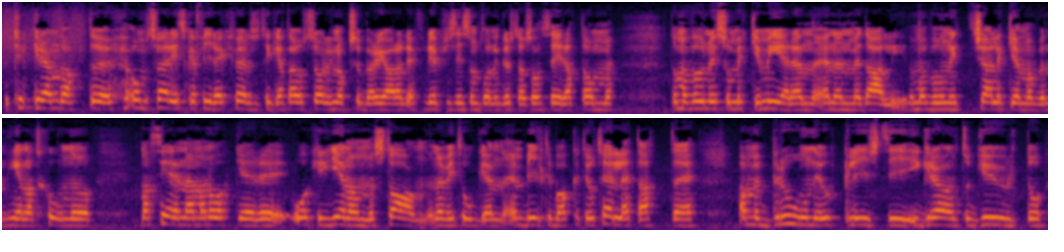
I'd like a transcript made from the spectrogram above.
jag tycker ändå att eh, om Sverige ska fira ikväll så tycker jag att Australien också bör göra det. För det är precis som Tony Gustafsson säger att de, de har vunnit så mycket mer än, än en medalj. De har vunnit kärleken av en hel nation. Och man ser det när man åker, eh, åker genom stan när vi tog en, en bil tillbaka till hotellet att eh, ja, men bron är upplyst i, i grönt och gult och,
